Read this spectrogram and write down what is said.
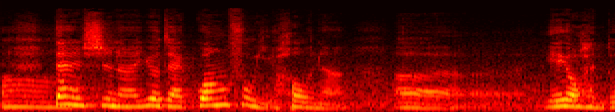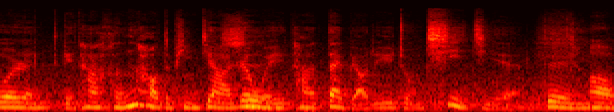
哦、但是呢，又在光复以后呢，呃。也有很多人给他很好的评价，认为他代表着一种气节。对哦，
